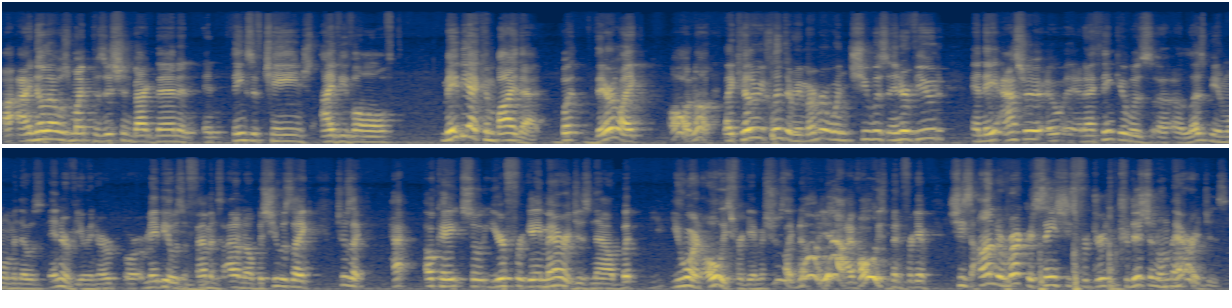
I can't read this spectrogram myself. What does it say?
I, I know that was my position back then, and and things have changed. I've evolved. Maybe I can buy that." But they're like, "Oh no!" Like Hillary Clinton. Remember when she was interviewed? And they asked her, and I think it was a, lesbian woman that was interviewing her, or maybe it was a mm-hmm. feminist. I don't know. But she was like, she was like, okay, so you're for gay marriages now, but you- weren't always for gay marriage. She was like, no, yeah, I've always been for gay. She's on the record saying she's for tr- traditional marriages.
